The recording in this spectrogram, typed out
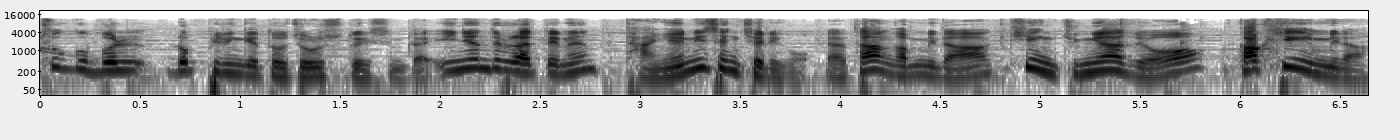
투급을 높이는 게 더 좋을 수도 있습니다. 인연 들어갈 때는 당연히 생철이고. 자, 다음 갑니다. 킹 중요하죠. 각킹입니다.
